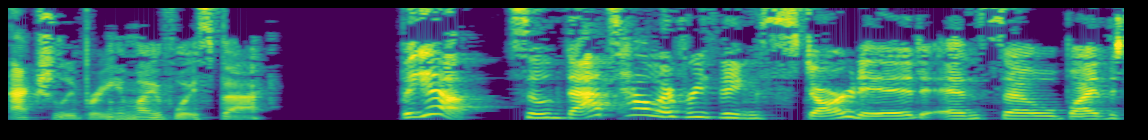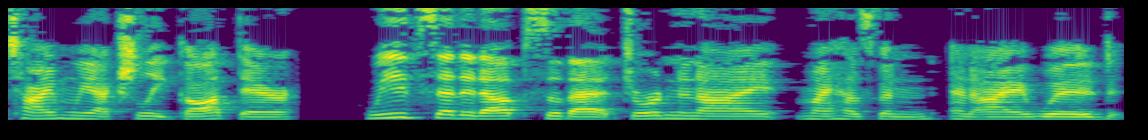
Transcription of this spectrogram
actually bringing my voice back. But yeah, so that's how everything started. And so by the time we actually got there, we had set it up so that Jordan and I, my husband and I would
